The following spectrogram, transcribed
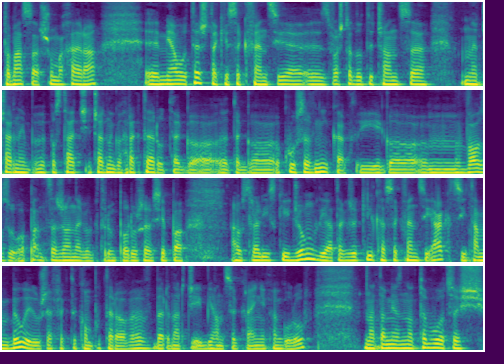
Tomasa Schumachera e, miało też takie sekwencje, e, zwłaszcza dotyczące czarnej postaci, czarnego charakteru tego, tego kłusownika i jego wozu opancerzonego, którym poruszał się po australijskiej dżungli, a także kilka sekwencji akcji. Tam były już efekty komputerowe w Bernardzie i Biance, Krainie Kangurów. Natomiast no, to było coś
